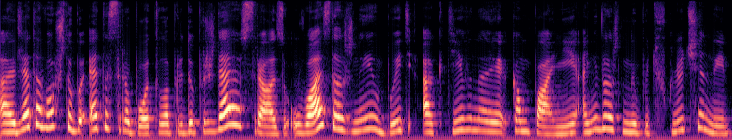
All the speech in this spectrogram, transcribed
А для того, чтобы это сработало, предупреждаю сразу, у вас должны быть активные компании, они должны быть включены,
